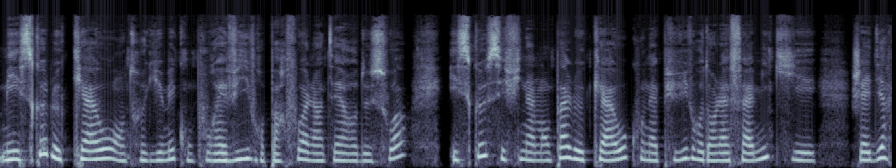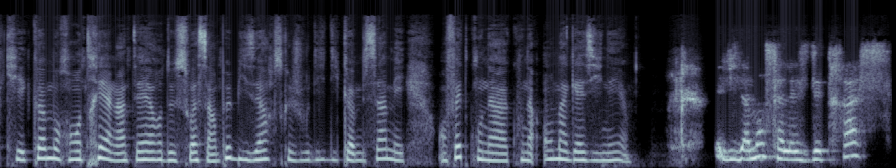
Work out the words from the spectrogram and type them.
mais est-ce que le chaos entre guillemets qu'on pourrait vivre parfois à l'intérieur de soi, est-ce que c'est finalement pas le chaos qu'on a pu vivre dans la famille qui est, j'allais dire, qui est comme rentré à l'intérieur de soi? C'est un peu bizarre ce que je vous dis dit comme ça, mais en fait qu'on a qu'on a emmagasiné. Évidemment, ça laisse des traces,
